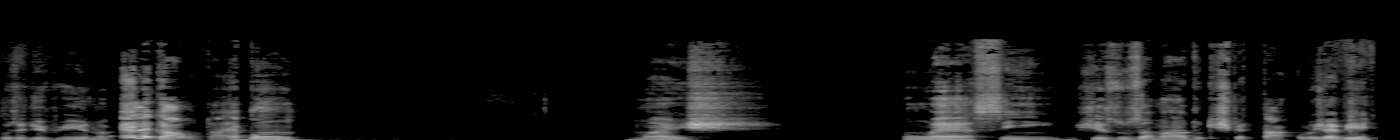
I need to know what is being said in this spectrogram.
coisa divina. É legal, tá? É bom. Mas não é assim, Jesus amado, que espetáculo. Eu já vi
